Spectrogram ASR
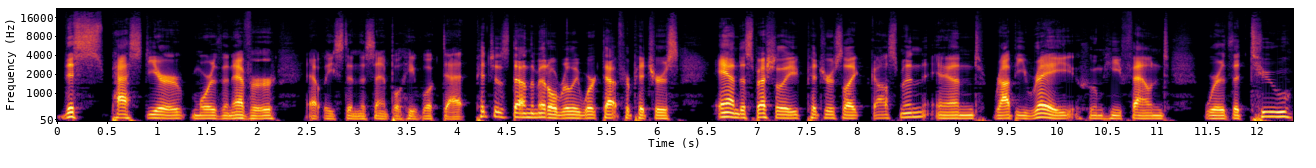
this past year, more than ever, at least in the sample he looked at, pitches down the middle really worked out for pitchers and especially pitchers like Gausman and Robbie Ray, whom he found were the two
